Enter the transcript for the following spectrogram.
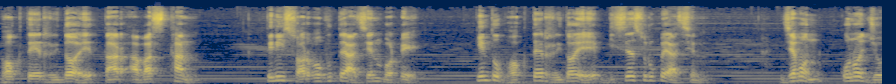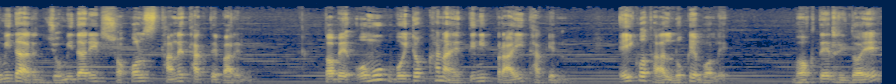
ভক্তের হৃদয়ে তার আবাসস্থান। তিনি সর্বভূতে আছেন বটে, কিন্তু ভক্তের হৃদয়ে বিশেষ রূপে আছেন। যেমন কোনো জমিদার জমিদারির সকল স্থানে থাকতে পারেন। তবে অমুক বৈঠকখানায় তিনি প্রায়ই থাকেন। এই কথা লোকে বলে। ভক্তের হৃদয়ে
